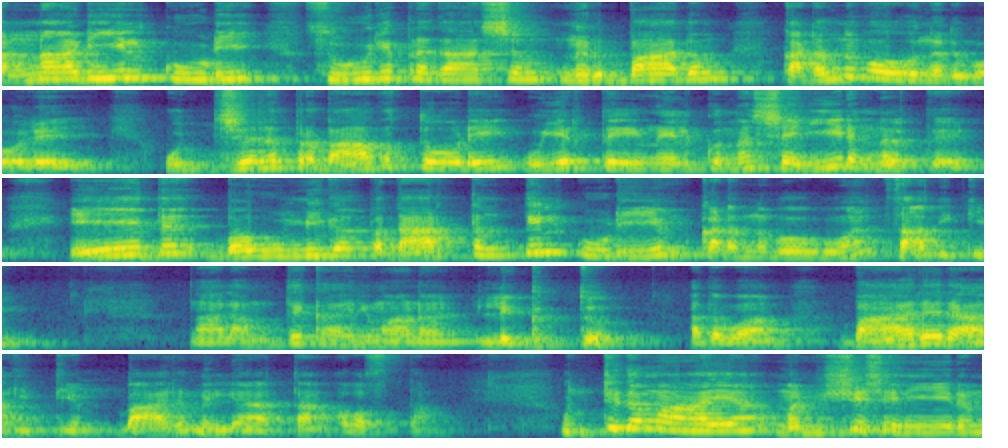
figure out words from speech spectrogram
കണ്ണാടിയിൽ കൂടി സൂര്യപ്രകാശം നിർബാധം കടന്നു പോകുന്നത് പോലെ ഉജ്ജ്വല പ്രഭാവത്തോടെ ഉയർത്തെഴുന്നേൽക്കുന്ന ശരീരങ്ങൾക്ക് ഏത് ഭൗമിക പദാർത്ഥത്തിൽ കൂടിയും കടന്നു പോകുവാൻ സാധിക്കും. നാലാമത്തെ കാര്യമാണ് ലഘുത്വം. അഥവാ ഭാരരാഹിത്യം ഭാരമില്ലാത്ത അവസ്ഥ. ഉചിതമായ മനുഷ്യ ശരീരം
